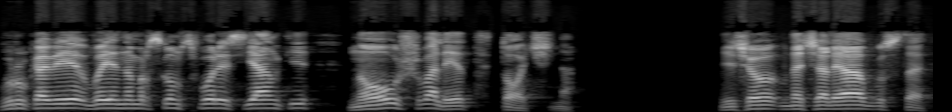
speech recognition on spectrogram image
в рукаве в военно-морском споре с Янки, но уж валет точно. Еще в начале августа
